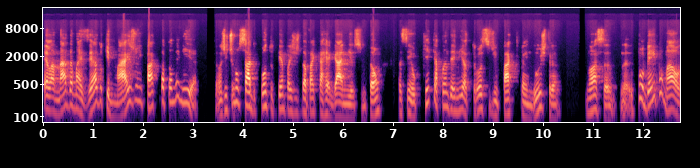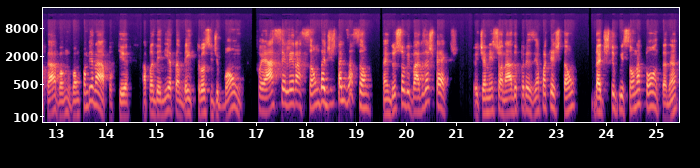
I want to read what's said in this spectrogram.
ela nada mais é do que mais um impacto da pandemia. Então, a gente não sabe quanto tempo a gente ainda vai carregar nisso. Então, assim, o que, que a pandemia trouxe de impacto para a indústria? Nossa, por bem e por mal, tá? Vamos, vamos combinar, porque a pandemia também trouxe de bom foi a aceleração da digitalização na indústria sob vários aspectos. Eu tinha mencionado, por exemplo, a questão da distribuição na ponta, né?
